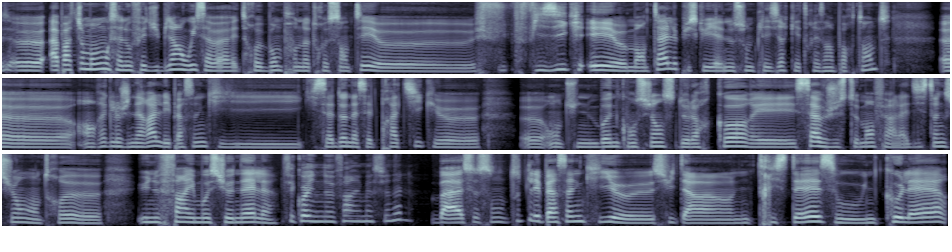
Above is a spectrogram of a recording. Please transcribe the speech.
Euh, à partir du moment où ça nous fait du bien, oui, ça va être bon pour notre santé euh, physique et mentale, puisqu'il y a une notion de plaisir qui est très importante. en règle générale, les personnes qui, qui s'adonnent à cette pratique ont une bonne conscience de leur corps et savent justement faire la distinction entre euh, une faim émotionnelle. C'est quoi une faim émotionnelle? Bah, ce sont toutes les personnes qui, euh, suite à une tristesse ou une colère,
